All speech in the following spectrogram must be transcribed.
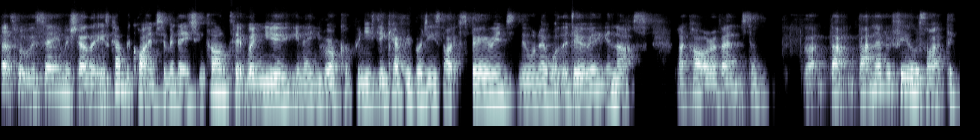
that's what we're saying, Michelle. That it can be quite intimidating, can't it? When you you know you rock up and you think everybody's like experienced and they all know what they're doing, and that's like our events are that that that never feels like the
